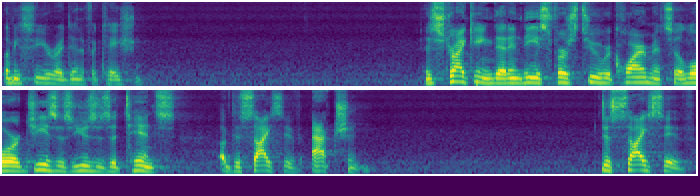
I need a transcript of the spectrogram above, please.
Let me see your identification. It's striking that in these first two requirements, the Lord Jesus uses a tense of decisive action. Decisive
